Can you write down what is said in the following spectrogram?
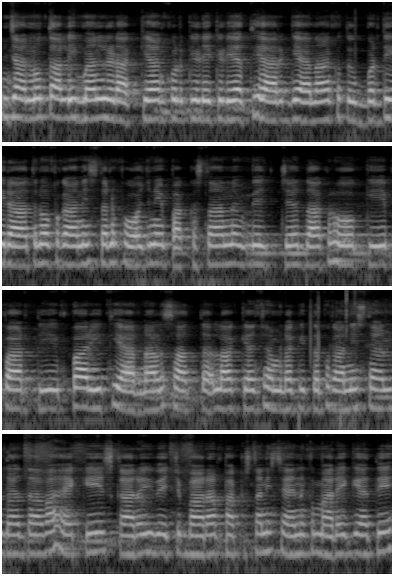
ਜਾਨੂ ਤਾਲਿਬਾਨ ਲੜਾਕਿਆਂ ਕੋਲ ਕਿਹੜੇ-ਕਿਹੜੇ ਹਥਿਆਰ 11 ਅਕਤੂਬਰ ਦੀ ਰਾਤ ਨੂੰ ਅਫਗਾਨਿਸਤਾਨ ਫੌਜ ਨੇ ਪਾਕਿਸਤਾਨ ਵਿੱਚ ਦਾਖਲ ਹੋ ਕੇ ਭਾਰਤੀ ਭਾਰੀ ਹਥਿਆਰ ਨਾਲ ਸੱਤ ਇਲਾਕਿਆਂ 'ਚ ਹਮਲਾ ਕੀਤਾ। ਅਫਗਾਨਿਸਤਾਨ ਦਾ ਦਾਅਵਾ ਹੈ ਕਿ ਇਸ ਕਾਰਵਾਈ ਵਿੱਚ 12 ਪਾਕਿਸਤਾਨੀ ਸੈਨਿਕ ਮਾਰੇ ਗਏ ਅਤੇ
